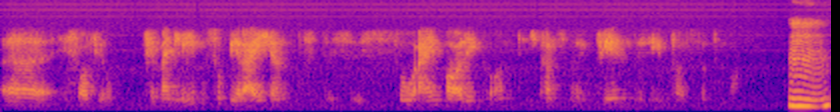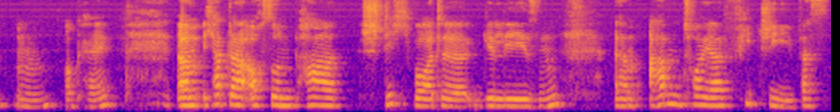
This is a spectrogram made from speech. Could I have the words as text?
äh, es war für, für mein Leben so bereichernd, das ist so einmalig und ich kann es nur empfehlen, das ebenfalls so zu machen. Mm, mm, okay. Ähm, ich habe da auch so ein paar Stichworte gelesen. Ähm, Abenteuer Fiji, was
